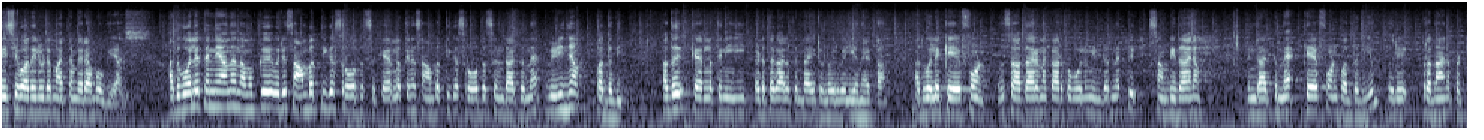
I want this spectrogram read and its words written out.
ദേശീയപാതയിലൂടെ മാറ്റം വരാൻ പോവുകയാണ് അതുപോലെ തന്നെയാണ് നമുക്ക് ഒരു സാമ്പത്തിക സ്രോതസ് കേരളത്തിന് സാമ്പത്തിക സ്രോതസ് ഉണ്ടാക്കുന്ന വിഴിഞ്ഞം പദ്ധതി. അത് കേരളത്തിന് ഈ അടുത്ത കാലത്ത് ഉണ്ടായിട്ടുള്ള ഒരു വലിയ നേട്ടമാണ്. അതുപോലെ കെ ഫോൺ സാധാരണക്കാർക്ക് പോലും ഇന്റർനെറ്റ് സംവിധാനം ഉണ്ടാക്കുന്ന കെ ഫോൺ പദ്ധതിയും ഒരു പ്രധാനപ്പെട്ട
